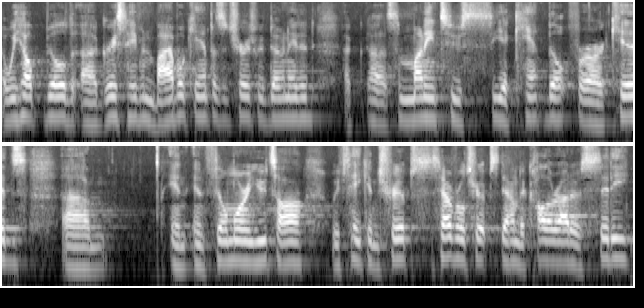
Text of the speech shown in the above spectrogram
Uh, we helped build uh, Grace Haven Bible Camp as a church. We've donated uh, uh, some money to see a camp built for our kids. Um, in, in Fillmore, Utah. We've taken trips, several trips down to Colorado City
